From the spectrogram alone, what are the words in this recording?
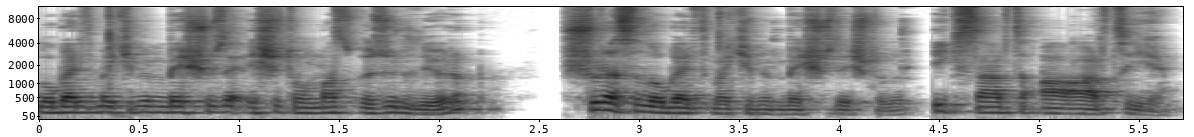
logaritma 2500'e eşit olmaz özür diliyorum. Şurası logaritma 2500'e eşit olur. x artı a artı y.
